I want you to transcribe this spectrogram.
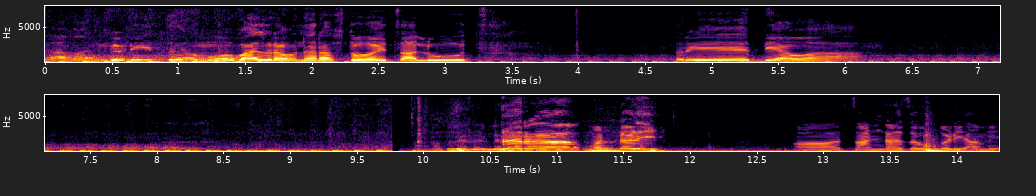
या भानगडीत मोबाईल राहणार असतो होय चालूच. अरे देवा. तर मंडळी चांडाळ चौकडी आम्ही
